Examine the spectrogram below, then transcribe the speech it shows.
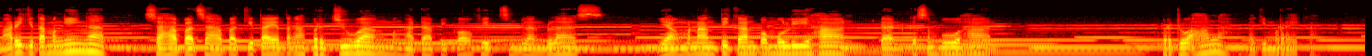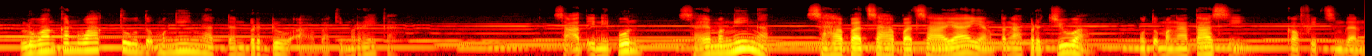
Mari kita mengingat sahabat-sahabat kita yang tengah berjuang menghadapi COVID-19, yang menantikan pemulihan dan kesembuhan. Berdoalah bagi mereka Luangkan waktu untuk mengingat dan berdoa bagi mereka. Saat ini pun saya mengingat sahabat-sahabat saya yang tengah berjuang untuk mengatasi COVID-19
